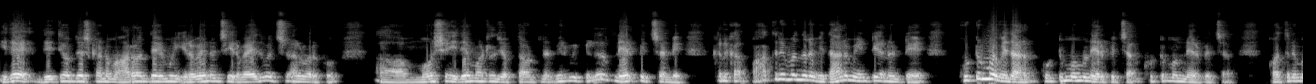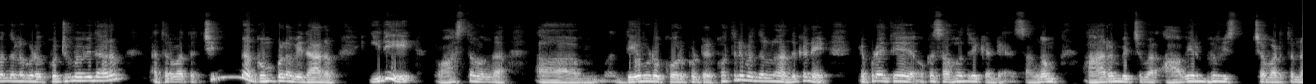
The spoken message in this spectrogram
ఇదే ద్వితీయోపదేశకాండం ఆరోధ్యాయం ఇరవై నుంచి ఇరవై ఐదు వచనాల వరకు ఆ ఇదే మాటలు చెప్తా ఉంటున్నారు మీరు మీ పిల్లలకు నేర్పించండి. కనుక పాత నిబంధన విధానం ఏంటి అని అంటే కుటుంబ విధానం కుటుంబం నేర్పించాలి కుటుంబం నేర్పించాలి కొత్త నిబంధనలో కూడా కుటుంబ విధానం ఆ తర్వాత చిన్న గుంపుల విధానం. ఇది వాస్తవంగా ఆ దేవుడు కోరుకుంటారు కొత్త నిబంధనలు అందుకనే ఎప్పుడైతే ఒక సహోదరికి అంటే సంఘం ఆరంభించ ఆవిర్భవించబడుతున్న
